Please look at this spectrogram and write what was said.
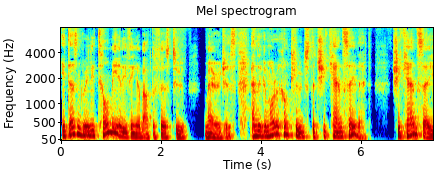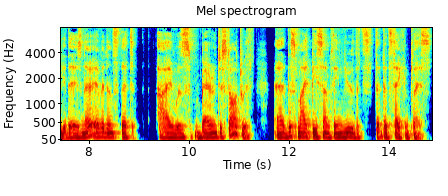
It doesn't really tell me anything about the first two marriages. And the Gemara concludes that she can say that. She can say there is no evidence that I was barren to start with uh, this might be something new that's that, that's taken place.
